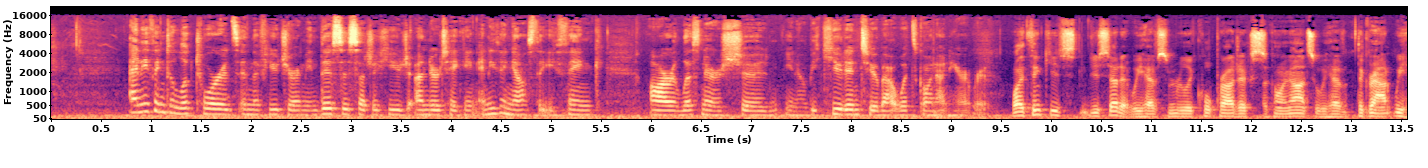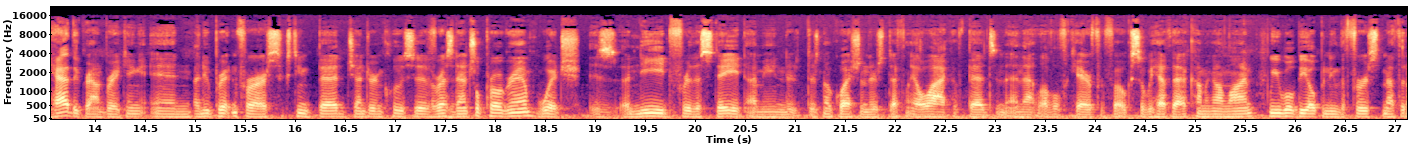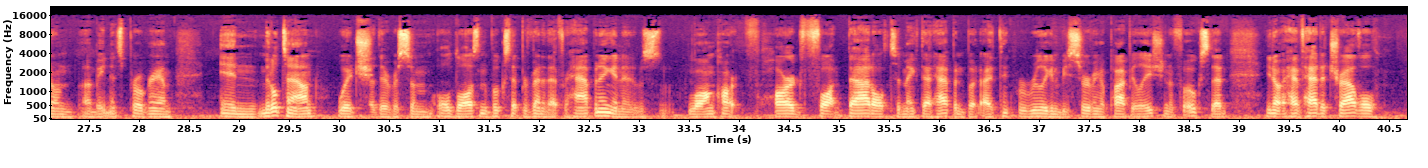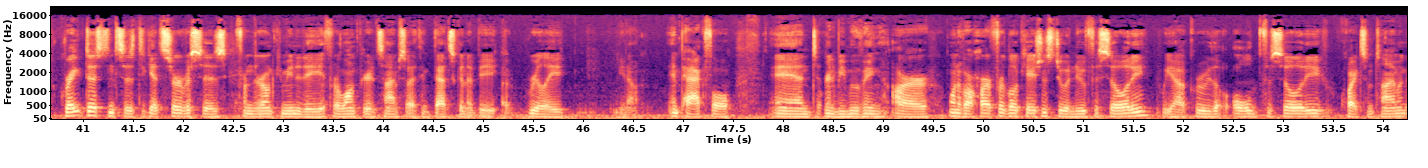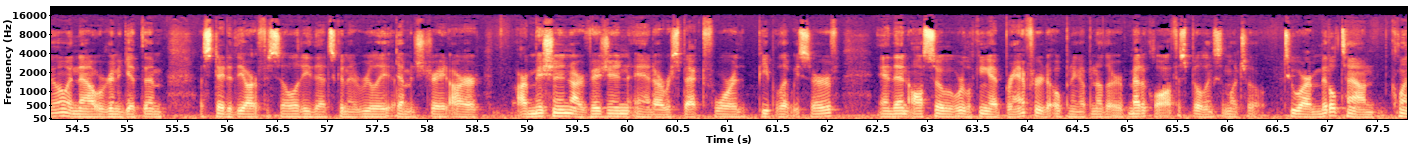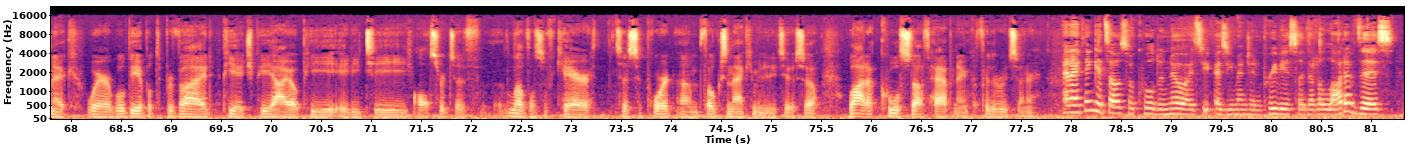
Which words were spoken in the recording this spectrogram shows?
anything to look towards in the future? I mean, this is such a huge undertaking. Anything else that you think our listeners should, you know, be cued into about what's going on here at Root? Well, I think you, you said it. We have some really cool projects going on. So we have the ground. We had the groundbreaking in New Britain for our 16-bed gender-inclusive residential program, which is a need for the state. I mean, there, there's no question. There's definitely a lack of beds and, and, that level of care for folks. So we have that coming online. We will be opening the first methadone uh, maintenance program in Middletown, which there were some old laws in the books that prevented that from happening, and it was a long, hard, hard fought battle to make that happen. But I think we're really going to be serving a population of folks that, you know, have had to travel great distances to get services from their own community for a long period of time. So I think that's going to be really, you know, impactful. And we're going to be moving our one of our Hartford locations to a new facility. We outgrew the old facility quite some time ago, and now we're going to get them a state of the art facility that's going to really demonstrate our our mission, our vision, and our respect for the people that we serve. And then also, we're looking at Branford opening up another medical office building similar to, our Middletown clinic, where we'll be able to provide PHP, IOP, ADT, all sorts of levels of care to support um, folks in that community too. So, a lot of cool stuff happening for the Root Center. And I think it's also cool to know, as you, as you mentioned previously, that a lot of this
